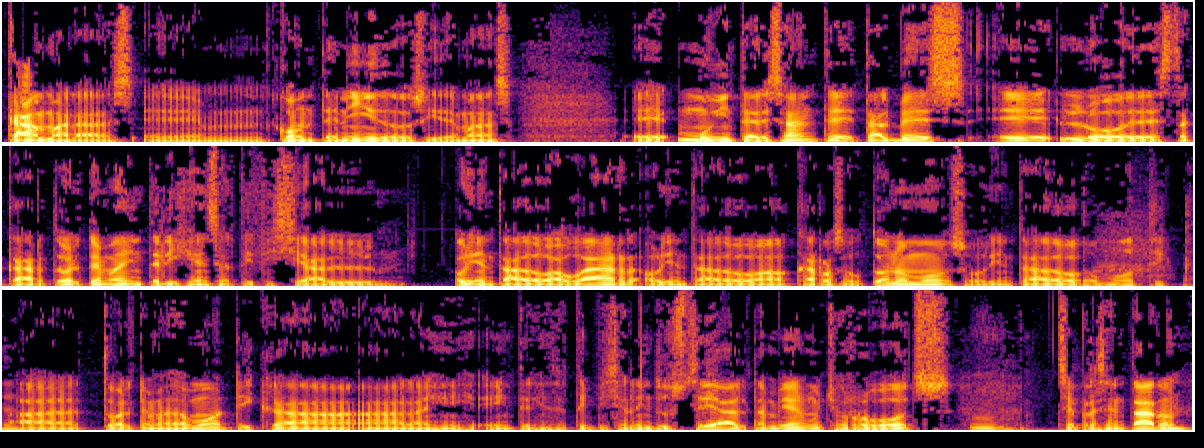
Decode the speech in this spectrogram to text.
cámaras, eh, contenidos y demás. Eh, muy interesante, tal vez eh, lo de destacar todo el tema de inteligencia artificial orientado a hogar, orientado a carros autónomos, orientado Domótica. a todo el tema de domótica, a la in- inteligencia artificial industrial también, muchos robots se presentaron.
